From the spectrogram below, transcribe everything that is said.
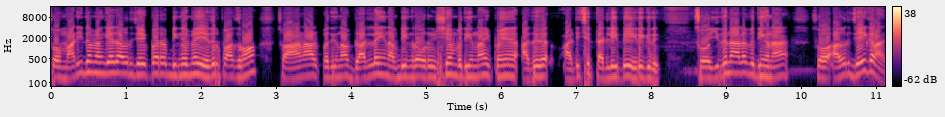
ஸோ மனிதம் எங்கேயாவது அவர் ஜெயிப்பார் அப்படிங்கிற மாதிரி எதிர்பார்க்குறோம். ஸோ ஆனால் பார்த்தீங்கன்னா பிளட் லைன் அப்படிங்கிற ஒரு விஷயம் பார்த்தீங்கன்னா இப்போ அது அடித்து தள்ளிகிட்டே இருக்குது. ஸோ இதனால் பார்த்தீங்கன்னா ஸோ அவர் ஜெயிக்கலாம்.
